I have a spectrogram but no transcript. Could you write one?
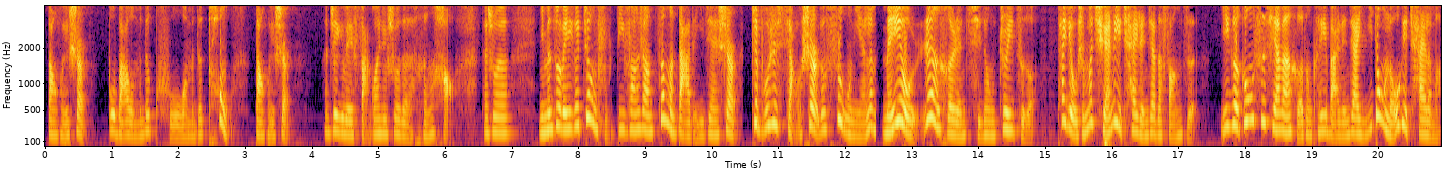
当回事儿，不把我们的苦、我们的痛当回事儿。那这位法官就说的很好，他说。你们作为一个政府，地方上这么大的一件事儿，这不是小事儿，都四五年了，没有任何人启动追责，他有什么权利拆人家的房子？一个公司签完合同，可以把人家一栋楼给拆了吗？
